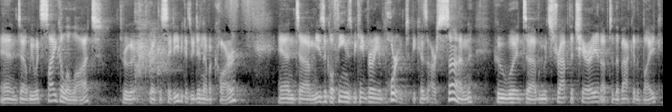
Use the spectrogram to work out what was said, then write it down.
and uh, we would cycle a lot through throughout the city because we didn't have a car. And uh, musical themes became very important because our son, who would uh, we would strap the chariot up to the back of the bike,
